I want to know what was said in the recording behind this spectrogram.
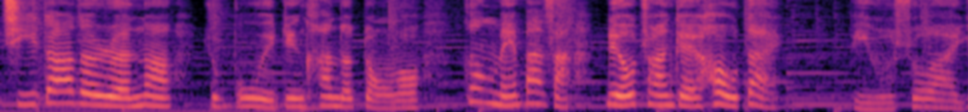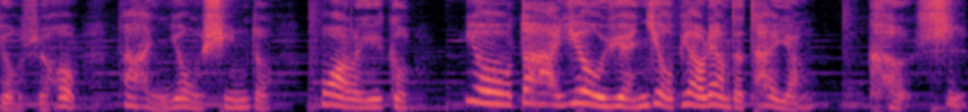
其他的人呢，就不一定看得懂了，更没办法流传给后代。比如说啊，有时候他很用心的画了一个又大又圆又漂亮的太阳，可是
